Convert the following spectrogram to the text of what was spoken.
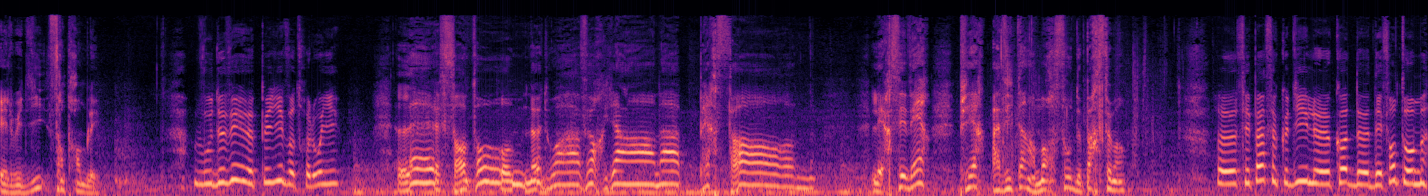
et lui dit sans trembler. Vous devez euh, payer votre loyer. Les fantômes ne doivent rien à personne. L'air sévère, Pierre agita un morceau de parchemin. Euh, c'est pas ce que dit le code des fantômes.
